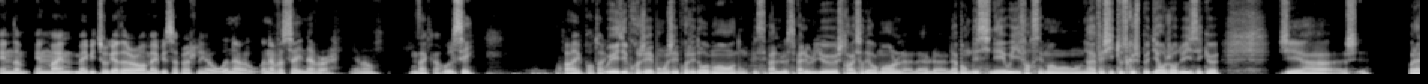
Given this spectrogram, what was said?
in the in mind, maybe together or maybe separately? Yeah, we never, we never say never, you know? D'accord. We'll see. Pareil pour toi. Oui, des projets. Bon, j'ai des projets de romans, donc mais c'est pas le c'est pas le lieu. Je travaille sur des romans. La, la- la- la bande dessinée, oui, forcément, on y réfléchit. Tout ce que je peux dire aujourd'hui, c'est que j'ai euh, voilà,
